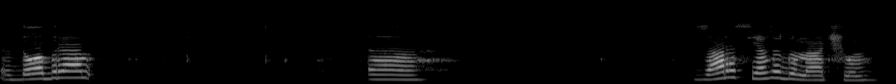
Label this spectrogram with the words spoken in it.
Добре. Е, зараз я задоначу.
